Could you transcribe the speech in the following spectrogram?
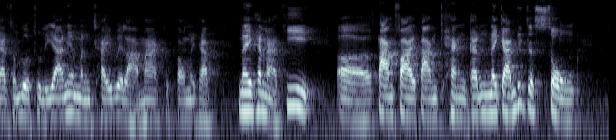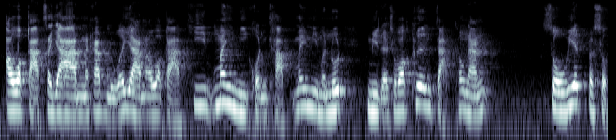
การสำรวจสุริยะเนี่ยมันใช้เวลามากถูกต้องไหมครับ ในขณะที่ต่างฝ่ายต่างแข่งกันในการที่จะส่ง อวกาศยานนะครับหรือว่ายานอวกาศที่ไม่มีคนขับ ไม่มีมนุษย์ มีแต่เฉพาะเครื่องจักรเท่านั้น โซเวียตประสบ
